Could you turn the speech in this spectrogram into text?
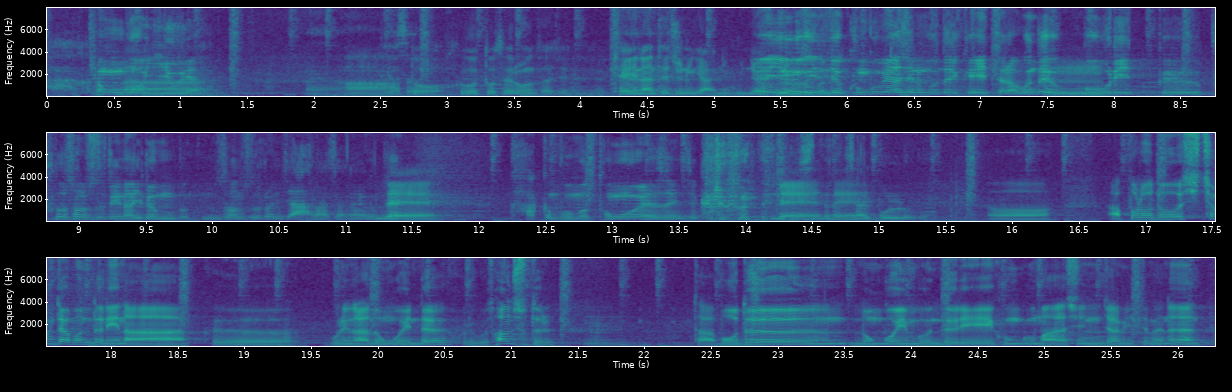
아, 경고. 이후에는. 예, 아, 그래서 또 그것도 새로운 사실이네요. 개인한테 주는 게 아니군요. 예, 그런 이거 부분은. 이제 궁금해하시는 분들이 꽤 있더라고. 근데 음. 뭐 우리 그 프로 선수들이나 이런 분- 선수들은 이제 안 하잖아요. 근데 네. 가끔 보면 동호회에서 이제 그런 분들이 네. 네. 잘 모르고. 어, 앞으로도 시청자분들이나 그 우리나라 농구인들 그리고 선수들 다 모든 농구인 분들이 궁금하신 점 있으면은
